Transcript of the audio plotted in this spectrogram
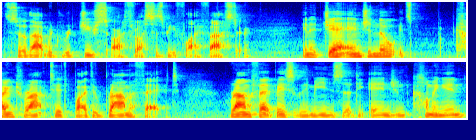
So that would reduce our thrust as we fly faster. In a jet engine though, it's counteracted by the ram effect. Ram effect basically means that the engine coming in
